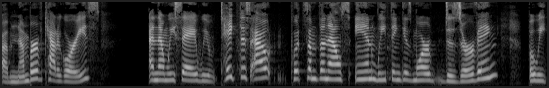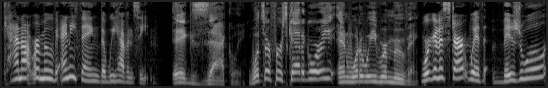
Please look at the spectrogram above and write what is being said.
a number of categories, and then we say we take this out, put something else in we think is more deserving, but we cannot remove anything that we haven't seen. Exactly. What's our first category and what are we removing? We're going to start with visual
